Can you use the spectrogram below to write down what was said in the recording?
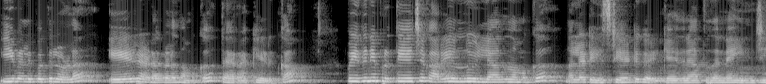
ഈ വലിപ്പത്തിലുള്ള ഏഴ് അടകൾ നമുക്ക് തയ്യാറാക്കിയെടുക്കാം. അപ്പോൾ ഇതിന് പ്രത്യേകിച്ച് കറിയൊന്നും ഇല്ലാതെ നമുക്ക് നല്ല ടേസ്റ്റി ആയിട്ട് കഴിക്കാം. ഇതിനകത്ത് തന്നെ ഇഞ്ചി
